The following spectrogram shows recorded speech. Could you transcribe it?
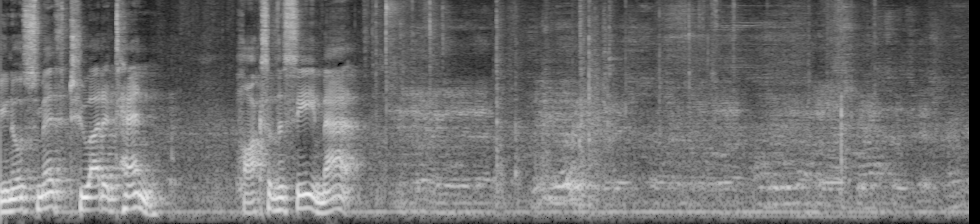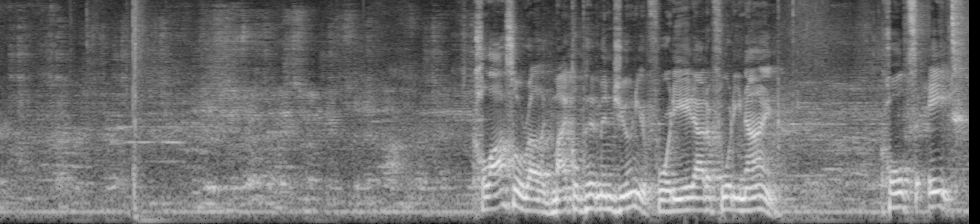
Geno Smith, 2 out of 10. Hawks of the Sea, Matt. Colossal Relic, Michael Pittman Jr., 48 out of 49. Colts 8.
